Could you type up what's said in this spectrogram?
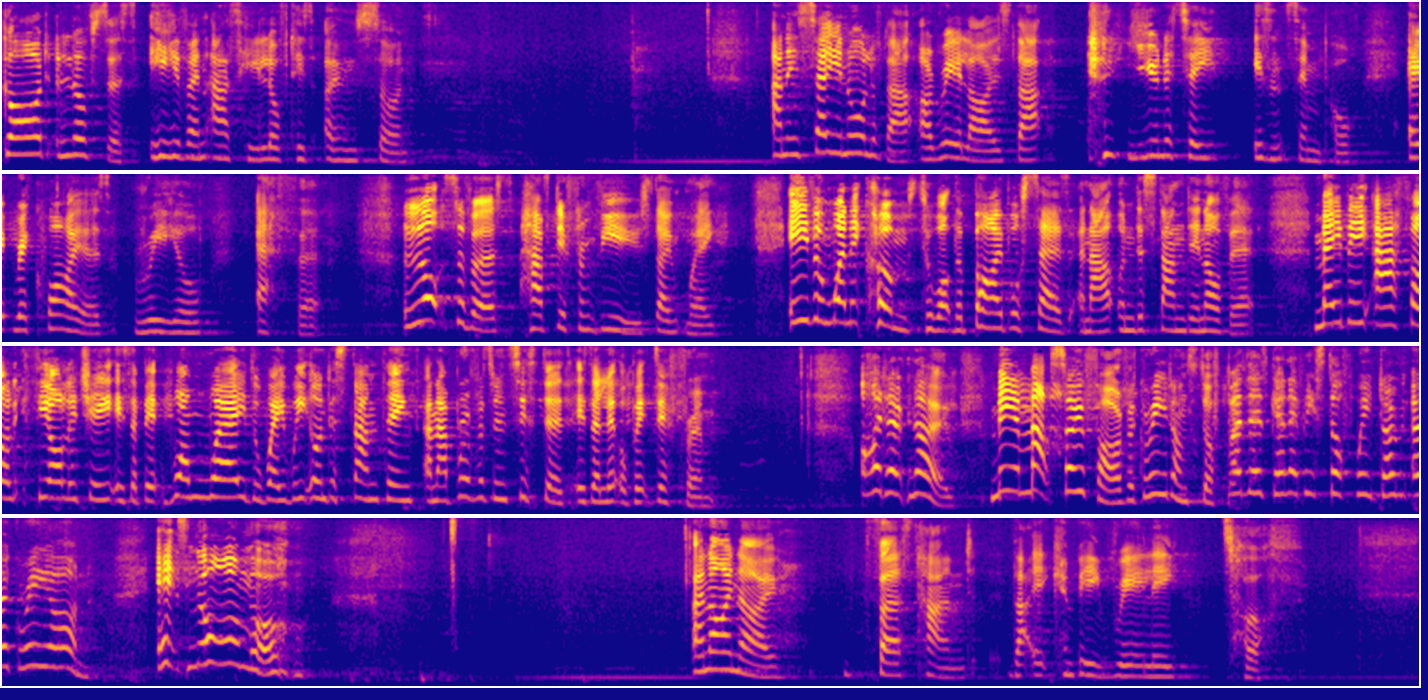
God loves us even as he loved his own son. And in saying all of that, I realised that unity isn't simple, it requires real effort. Lots of us have different views, don't we? even when it comes to what the Bible says and our understanding of it. Maybe our theology is a bit one way, the way we understand things, and our brothers and sisters is a little bit different. I don't know. Me and Matt so far have agreed on stuff, but there's going to be stuff we don't agree on. It's normal. And I know firsthand that it can be really tough.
